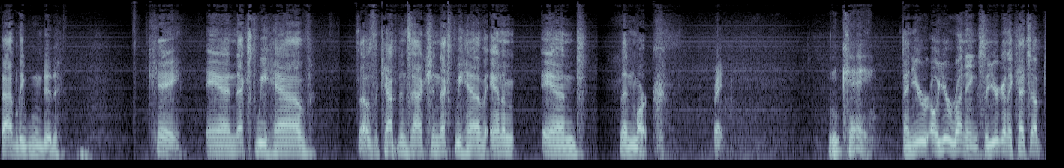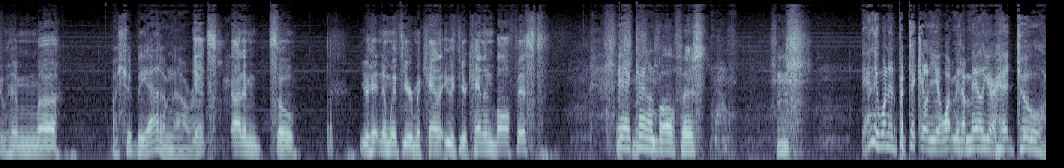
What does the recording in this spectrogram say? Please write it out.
badly wounded. Okay, and next we have. So that was the captain's action. Next we have Anim and then Mark. Right. Okay. And you're oh you're running, so you're going to catch up to him. Uh, I should be at him now, right? Yes, got him. So you're hitting him with your mechanic with your cannonball fist. Yeah, cannonball fist. Anyone in particular you want me to mail your head to?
